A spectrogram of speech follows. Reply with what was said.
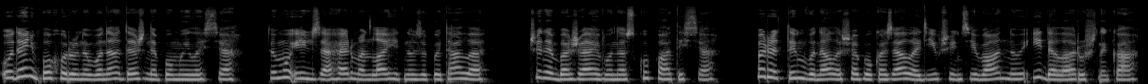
У день похорону вона теж не помилася, тому Ільза Герман лагідно запитала, чи не бажає вона скупатися. Перед тим вона лише показала дівчинці ванну і дала рушника.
